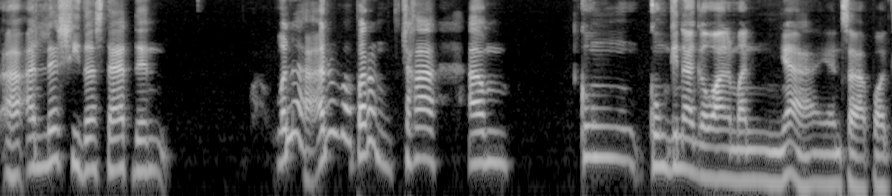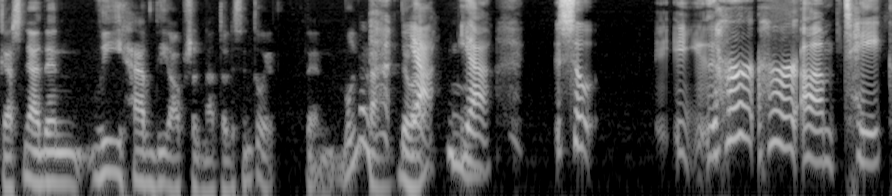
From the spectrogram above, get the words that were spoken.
uh, unless she does that, then wala. Ano ba? Parang, tsaka, um, kung, kung ginagawa naman niya yan sa podcast niya, then we have the option not to listen to it. Then, wag na lang. Di ba? Yeah, Mm. yeah. So her her um take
